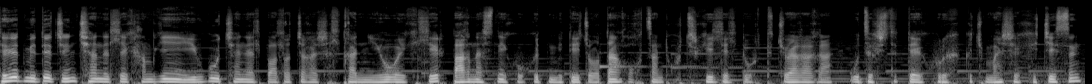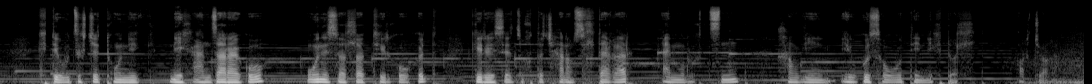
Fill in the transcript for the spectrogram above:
Тэгэд мэдээж энэ чаналыг хамгийн эвгүй чанал болгож байгаа шалтгаан нь юу вэ гэхээр бага насны хүүхэд мэдээж удаан хугацаанд хүчрхийлэлд өртөж байгаагаа үзэгчдэд хүргэх гэж маш их хичээсэн. Гэтэ үзэгчид түүнийг нэх анзаараагүй. Үүнээс болоод тэр хүүхэд гэрээсээ зүхтаж харамсалтайгаар үтсэн нь хамгийн эвгүй сувгуудын нэгт бол орж байгаа.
